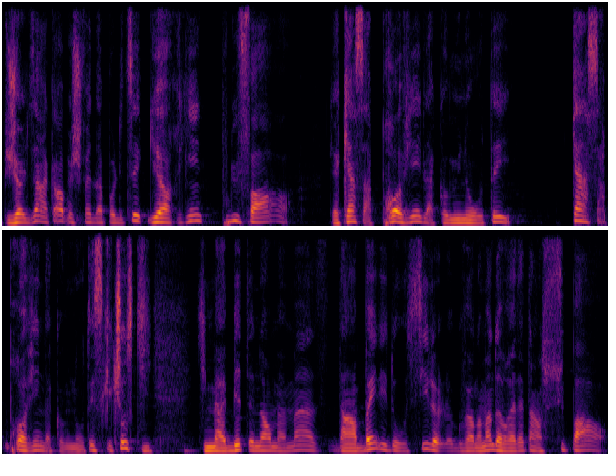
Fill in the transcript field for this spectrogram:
Puis je le dis encore, puis je fais de la politique, il n'y a rien de plus fort que quand ça provient de la communauté. Quand ça provient de la communauté. C'est quelque chose qui, qui m'habite énormément. Dans bien des dossiers, le, le gouvernement devrait être en support,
